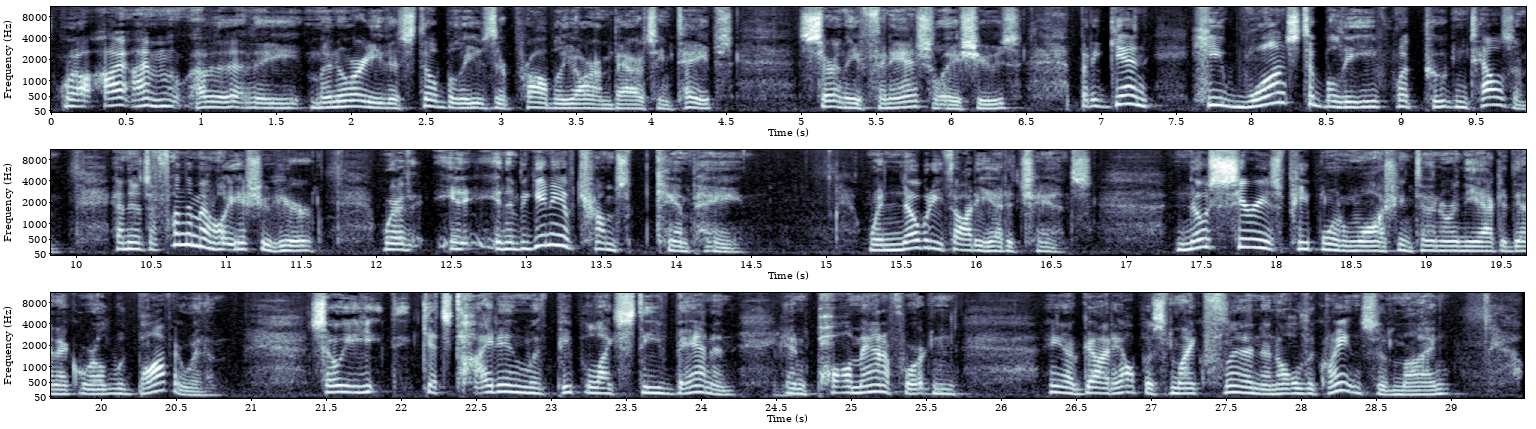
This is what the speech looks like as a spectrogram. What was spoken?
Well, I, am of the, the minority that still believes there probably are embarrassing tapes, certainly financial issues. But again, he wants to believe what Putin tells him. And there's a fundamental issue here where, in, in the beginning of Trump's campaign, when nobody thought he had a chance, no serious people in Washington or in the academic world would bother with him. So he gets tied in with people like Steve Bannon mm-hmm. and Paul Manafort and, you know, God help us, Mike Flynn, an old acquaintance of mine,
